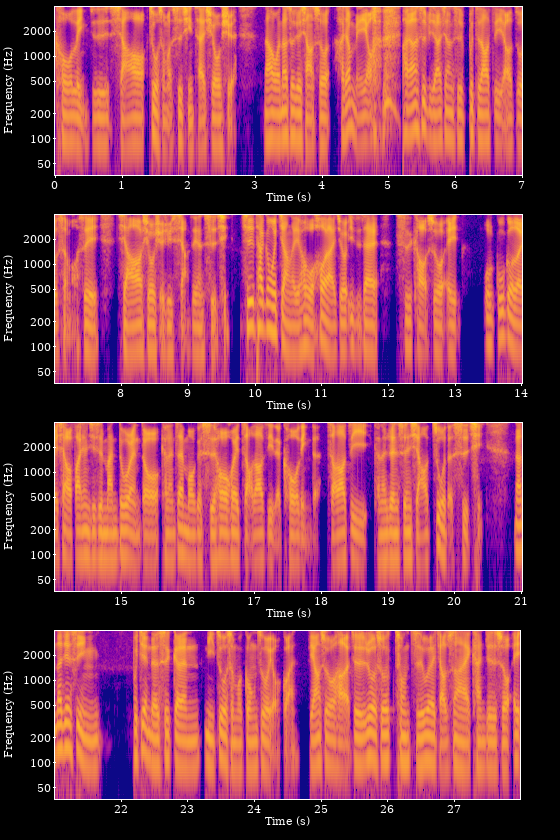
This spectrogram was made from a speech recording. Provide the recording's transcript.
calling，就是想要做什么事情才休学？”然后我那时候就想说，好像没有，好像是比较像是不知道自己要做什么，所以想要休学去想这件事情。其实他跟我讲了以后，我后来就一直在思考说，哎，我 Google 了一下，我发现其实蛮多人都可能在某个时候会找到自己的 calling 的，找到自己可能人生想要做的事情。那那件事情不见得是跟你做什么工作有关。比方说，好，就是如果说从职位的角度上来看，就是说，哎，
